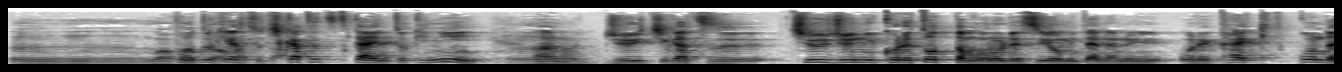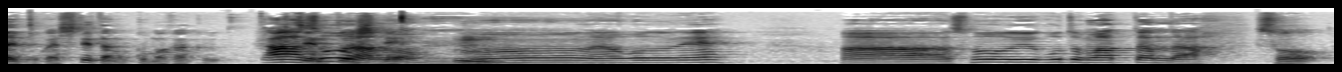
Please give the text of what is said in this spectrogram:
うんうんうん。ポッドキャスト地下鉄会の時に、あの11月中旬にこれ撮ったものですよみたいなのに俺書き込んだりとかしてたの細かく。ああ前そうなの？うん。なるほどね。ああそういうこともあったんだ。そ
